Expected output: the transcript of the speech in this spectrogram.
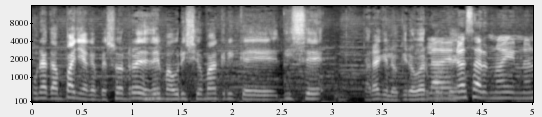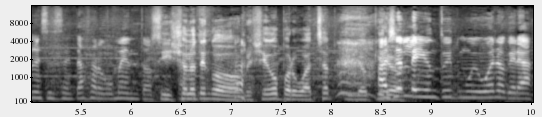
una campaña que empezó en redes de Mauricio Macri que dice, para que lo quiero ver La de porque no, es ar- no, hay- no necesitas argumentos. sí, yo lo tengo, me llegó por WhatsApp y lo quiero. Ayer leí un tuit muy bueno que era,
